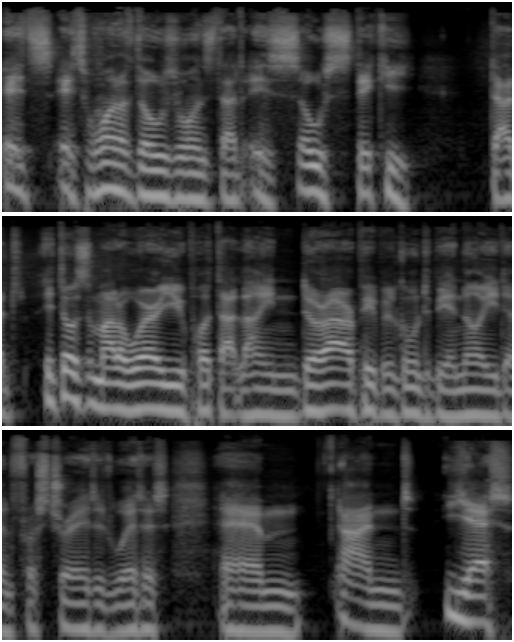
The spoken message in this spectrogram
it's it's one of those ones that is so sticky that it doesn't matter where you put that line. There are people going to be annoyed and frustrated with it, um, and yet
